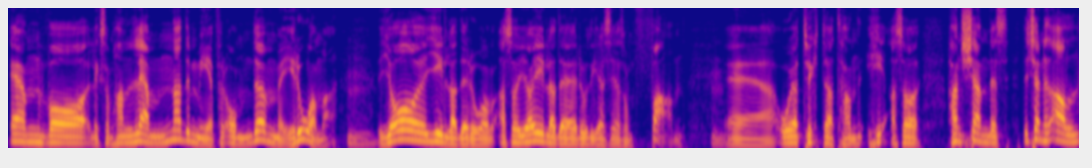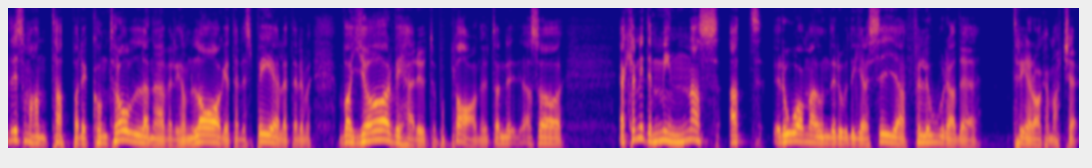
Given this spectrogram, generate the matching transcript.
än vad liksom, han lämnade med för omdöme i Roma. Mm. Jag gillade alltså jag gillade Rudi Garcia som fan. Mm. Eh, och jag tyckte att han, alltså, han kändes, det kändes aldrig som han tappade kontrollen över liksom, laget eller spelet, eller vad gör vi här ute på plan? Utan, alltså, jag kan inte minnas att Roma under Rudi Garcia förlorade tre raka matcher.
